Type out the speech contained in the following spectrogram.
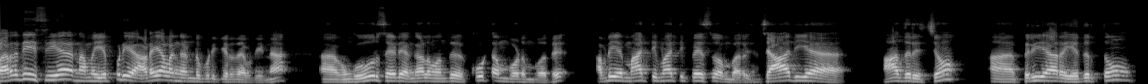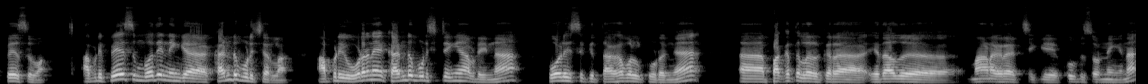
பரதேசிய நம்ம எப்படி அடையாளம் கண்டுபிடிக்கிறது அப்படின்னா உங்க ஊர் சைடு எங்காலும் வந்து கூட்டம் போடும்போது அப்படியே மாத்தி மாத்தி பேசுவான் பாரு. ஜாதிய ஆதரிச்சும் பெரியாரை எதிர்த்தும் பேசுவான். அப்படி பேசும்போதே நீங்க கண்டுபிடிச்சிடலாம் அப்படி உடனே கண்டுபிடிச்சிட்டீங்க அப்படின்னா போலீஸுக்கு தகவல் கொடுங்க. பக்கத்தில் இருக்கிற ஏதாவது மாநகராட்சிக்கு கூப்பிட்டு சொன்னீங்கன்னா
